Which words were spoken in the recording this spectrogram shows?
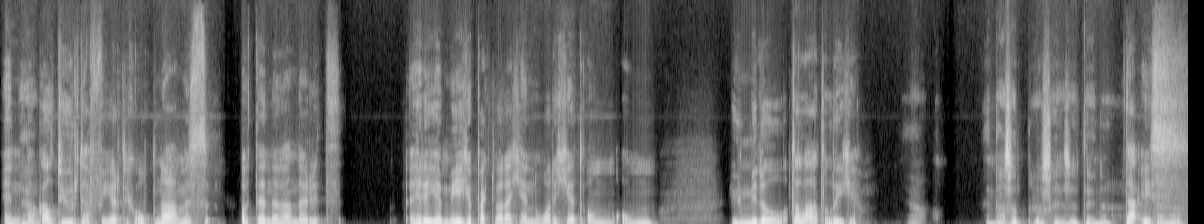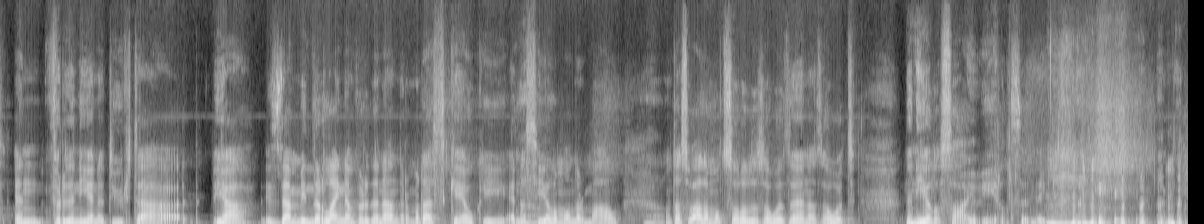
En ook al duurt dat 40 opnames, op het einde van de rit heb je meegepakt wat dat je nodig hebt om, om je middel te laten liggen. En dat is het proces, het in, hè. Dat is. En voor de ene duurt dat, ja, is dat minder lang dan voor de ander, maar dat is kei oké. En dat is helemaal normaal. Want als we allemaal hetzelfde zouden zijn, dan zou het een hele saaie wereld zijn, denk ik.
